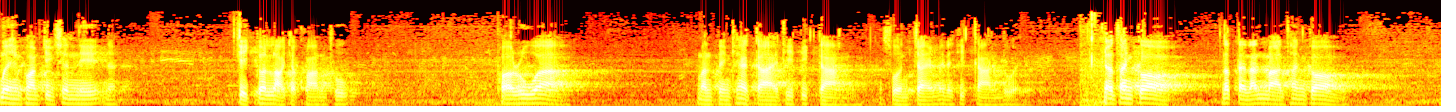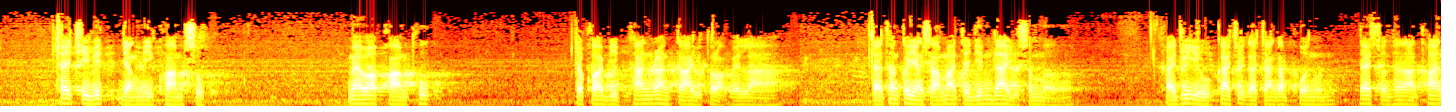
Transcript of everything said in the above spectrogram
มื่อเห็นความจริงเช่นนี้นะจิตก็หลอกจากความทุกข์เพราะรู้ว่ามันเป็นแค่กายที่พิการ ส่วนใจไม่ได้พิการด้วย แล้วท่านก็นับแต่นั้นมาท่านก็ใช้ชีวิตอย่างมีความสุข แม้ว่าความทุกข์จะคอยบีบคั้นร่างกายอยู่ตลอดเวลา แต่ท่านก็ยังสามารถจะยิ้มได้อยู่เสมอ ใครที่อยู่ใกล้ชิดกับอาจารย์กำพลได้สนทนาท่าน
